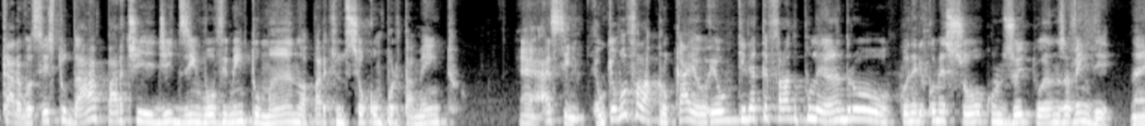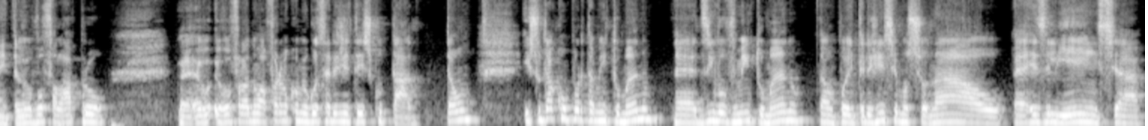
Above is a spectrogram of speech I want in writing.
cara, você estudar a parte de desenvolvimento humano, a parte do seu comportamento. É, assim, o que eu vou falar pro Caio, eu queria ter falado pro Leandro quando ele começou com 18 anos a vender, né? Então eu vou falar pro. É, eu, eu vou falar de uma forma como eu gostaria de ter escutado. Então, estudar comportamento humano, é, desenvolvimento humano, então, pô, inteligência emocional, é, resiliência,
